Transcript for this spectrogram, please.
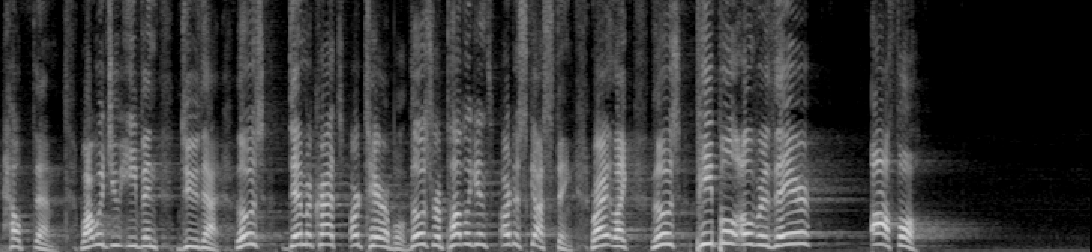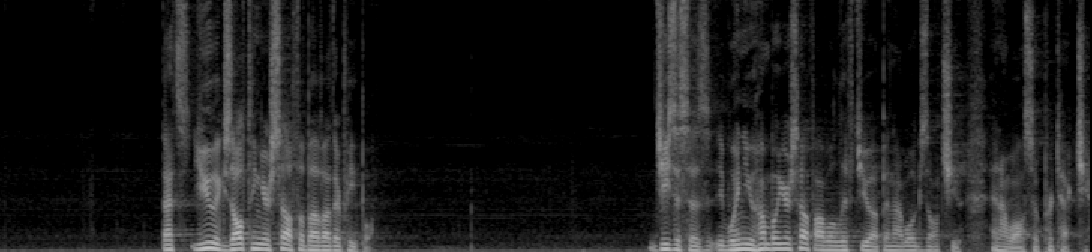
help them? Why would you even do that? Those Democrats are terrible. Those Republicans are disgusting, right? Like those people over there, awful. That's you exalting yourself above other people. Jesus says, When you humble yourself, I will lift you up and I will exalt you and I will also protect you.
